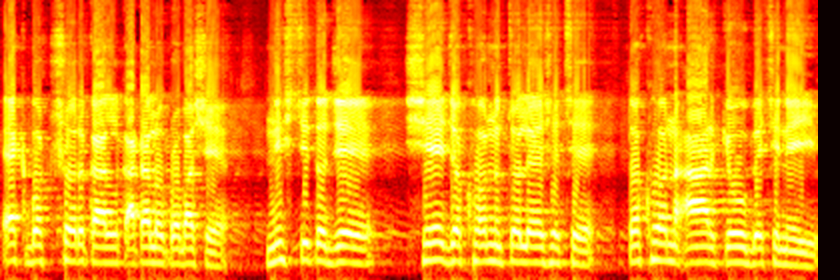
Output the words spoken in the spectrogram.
এক বৎসর কাল কাটালো প্রবাসে। নিশ্চিত যে সে যখন চলে এসেছে, তখন আর কেউ বেছে নেই।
